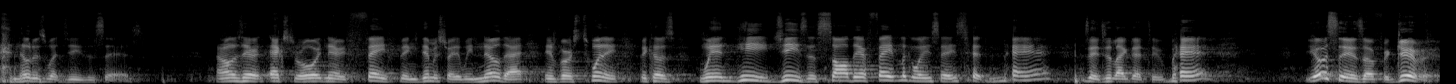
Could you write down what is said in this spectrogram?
And notice what Jesus says. Not only is there extraordinary faith being demonstrated, we know that in verse 20 because when he, Jesus, saw their faith, look at what he said. He said, Man, he said just like that too, man, your sins are forgiven.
